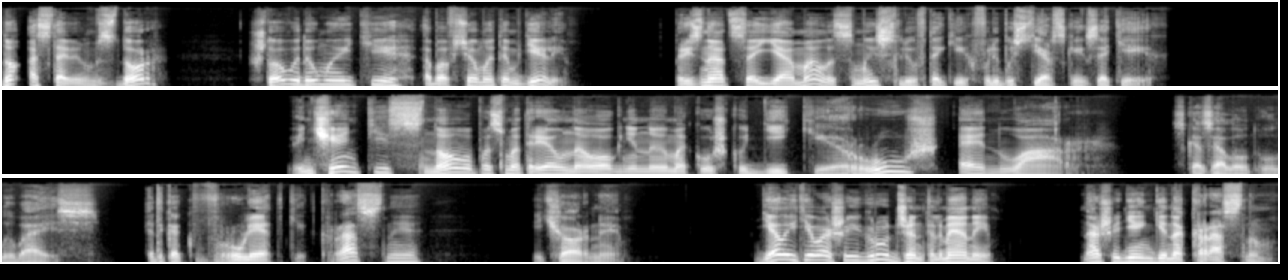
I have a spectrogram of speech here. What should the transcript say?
Но оставим вздор. Что вы думаете обо всем этом деле? Признаться, я мало смыслю в таких флебустерских затеях. Винченти снова посмотрел на огненную макушку Дики. «Руж э нуар», — сказал он, улыбаясь. Это как в рулетке, красные и черные. Делайте вашу игру, джентльмены. Наши деньги на красном.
